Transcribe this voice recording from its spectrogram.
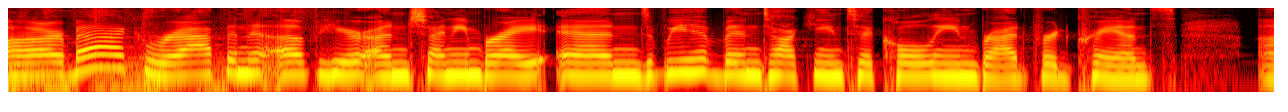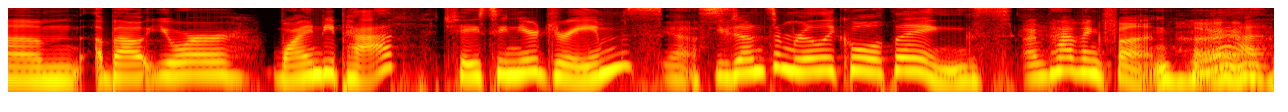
Are back wrapping it up here on Shining Bright, and we have been talking to Colleen Bradford Krantz um, about your windy path, chasing your dreams. Yes. You've done some really cool things. I'm having fun. Yeah.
